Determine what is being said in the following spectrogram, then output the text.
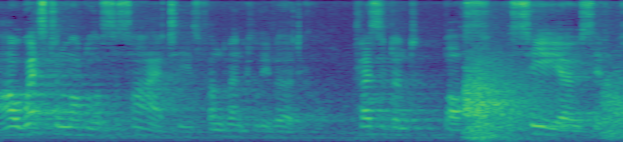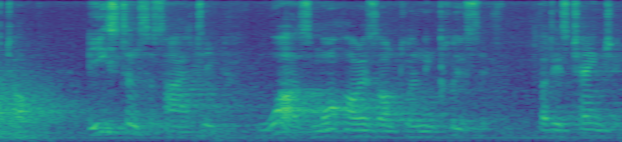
Our Western model of society is fundamentally vertical. President, boss, the CEO sit at the top. Eastern society was more horizontal and inclusive, but is changing.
